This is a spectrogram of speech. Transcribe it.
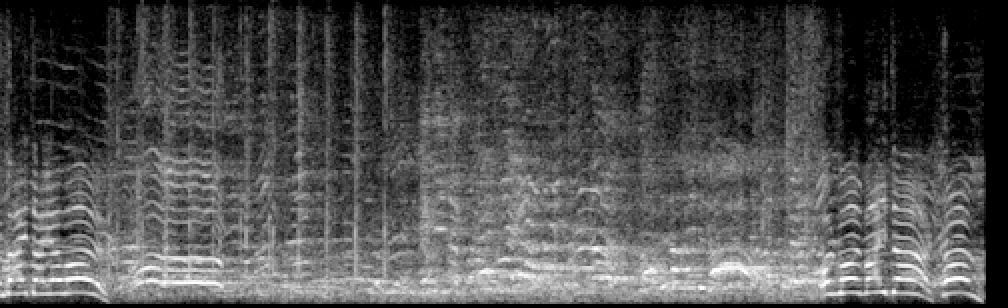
Und weiter, jawohl! Und wohl weiter! Komm!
